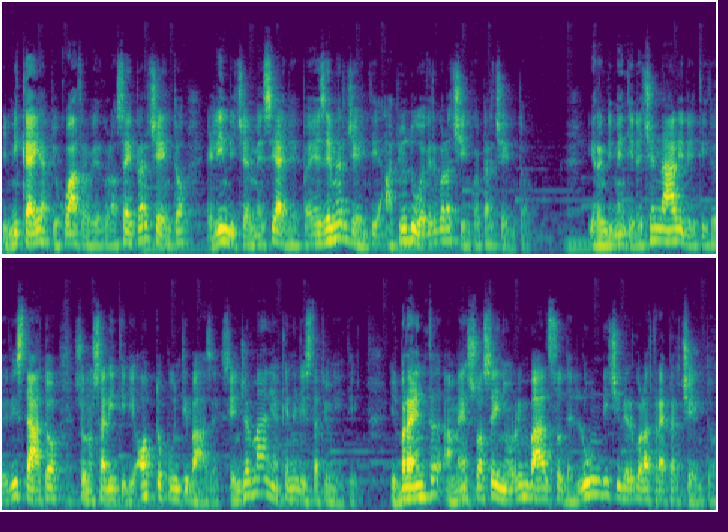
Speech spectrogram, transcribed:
il Nikkei a più 4,6% e l'indice MSI dei paesi emergenti a più 2,5%. I rendimenti decennali dei titoli di Stato sono saliti di 8 punti base, sia in Germania che negli Stati Uniti. Il Brent ha messo a segno un rimbalzo dell'11,3%,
